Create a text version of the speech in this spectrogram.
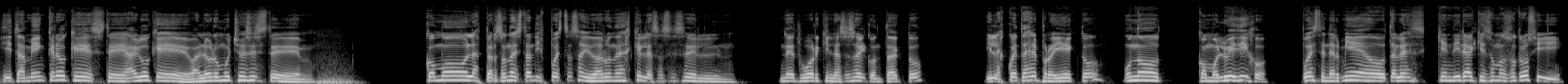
Y también creo que este, algo que valoro mucho es este, cómo las personas están dispuestas a ayudar una vez que les haces el networking, les haces el contacto y les cuentas el proyecto. Uno, como Luis dijo, puedes tener miedo, tal vez quién dirá quién somos nosotros y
